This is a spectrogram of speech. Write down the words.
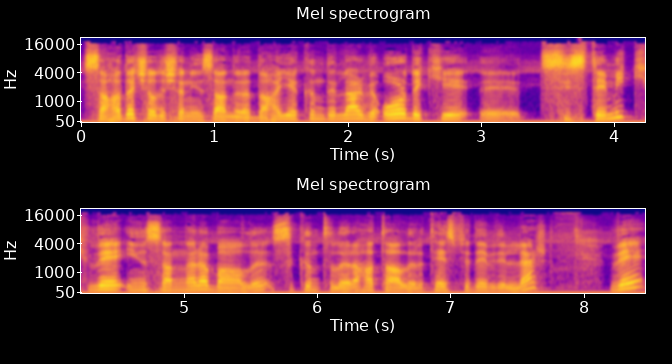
sahada çalışan insanlara daha yakındırlar ve oradaki e, sistemik ve insanlara bağlı sıkıntıları, hataları tespit edebilirler ve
